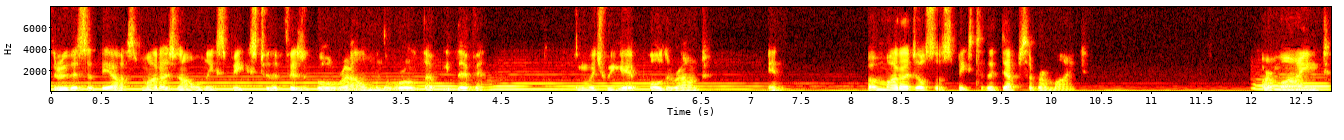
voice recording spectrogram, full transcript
through this ityas maharaj not only speaks to the physical realm and the world that we live in in which we get pulled around in but maharaj also speaks to the depths of our mind our mind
